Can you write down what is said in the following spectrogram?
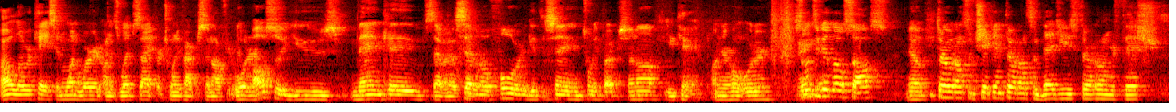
all lowercase in one word, on his website for twenty five percent off your order. Also use Man Cave Seven oh seven oh four and get the same twenty five percent off You can. on your whole order. So it's a good little sauce. Yep. Throw it on some chicken, throw it on some veggies, throw it on your fish.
